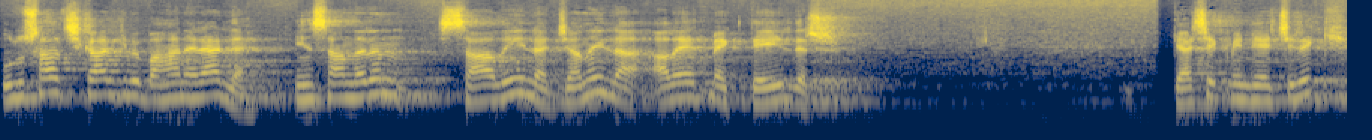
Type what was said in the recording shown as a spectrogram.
ulusal çıkar gibi bahanelerle insanların sağlığıyla, canıyla alay etmek değildir. Gerçek milliyetçilik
